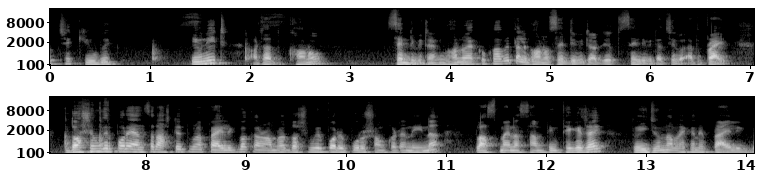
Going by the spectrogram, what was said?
হচ্ছে কিউবিক ইউনিট অর্থাৎ ঘন সেন্টিমিটার ঘন একক হবে, তাহলে ঘন সেন্টিমিটার যেহেতু সেন্টিমিটার ছিল, এত প্রায়। দশমিকের পরে অ্যান্সার আসলে তোমরা প্রায় লিখবা, কারণ আমরা দশমিকের পরে পুরো সংখ্যাটা নেই না। প্লাস মাইনাস সামথিং থেকে যায়। তো এই জন্য আমরা এখানে প্রায় লিখব।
